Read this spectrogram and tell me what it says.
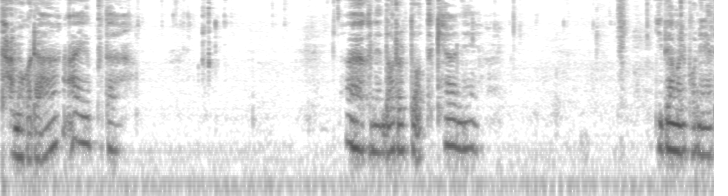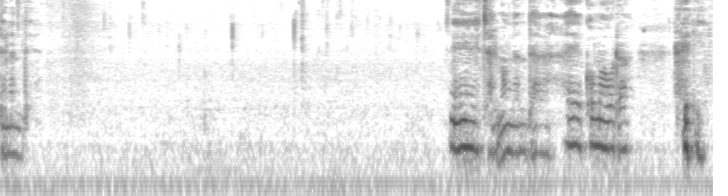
다 먹어라. 아 이쁘다. 아 근데 너를 또 어떻게 하니? 입양을 보내야 되는데. 에, 잘 먹는다. 에, 고마워라.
